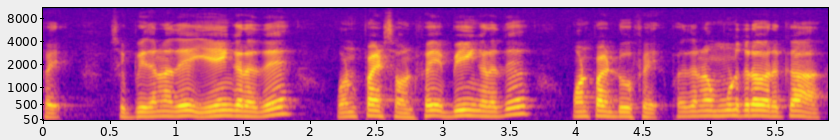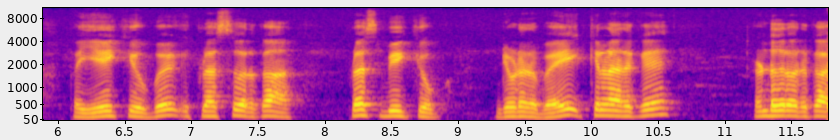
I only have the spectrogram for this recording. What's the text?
five so இப்போ இதனது ஏங்கிறது ஒன் பாயிண்ட் செவன் ஃபைவ் பிங்கிறது ஒன் பாயிண்ட் டூ ஃபைவ் இப்போ இதெல்லாம் மூணு தடவை இருக்கா இப்போ ஏ க்யூபு ப்ளஸ்ஸும் இருக்கா plus B cube divided by கீழே இருக்குது ரெண்டு தடவை இருக்கா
